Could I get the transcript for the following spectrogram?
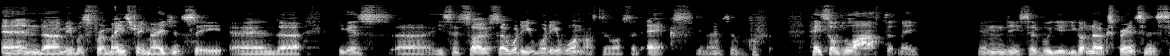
and um, it was for a mainstream agency. And uh, he goes, uh, he said, "So, so what do you what do you want?" I said, "I said X," you know. So he sort of laughed at me, and he said, "Well, you you got no experience in this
